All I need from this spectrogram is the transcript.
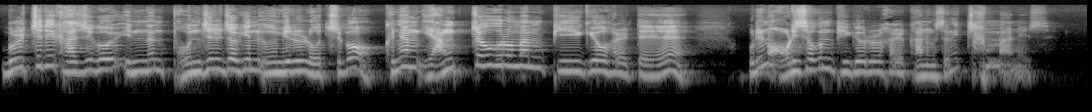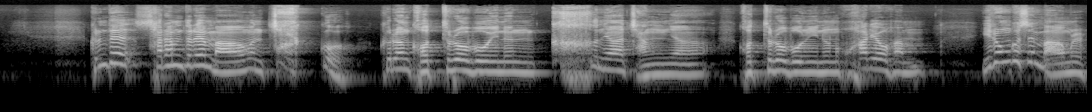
물질이 가지고 있는 본질적인 의미를 놓치고 그냥 양적으로만 비교할 때 우리는 어리석은 비교를 할 가능성이 참 많이 있어요. 그런데 사람들의 마음은 자꾸 그런 겉으로 보이는 크냐 작냐, 겉으로 보이는 화려함 이런 것에 마음을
